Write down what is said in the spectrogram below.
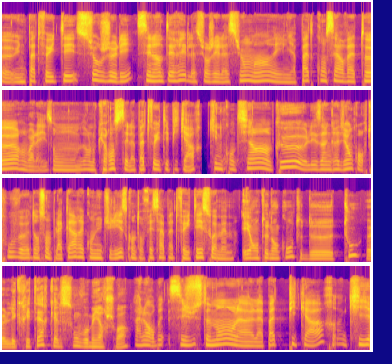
euh, une pâte feuilletée surgelée. C'est l'intérêt de la surgélation. Hein. Il n'y a pas de conservateur. Voilà, ils ont, en l'occurrence, c'est la pâte feuilletée Picard, qui ne contient que les ingrédients qu'on retrouve dans son placard et qu'on utilise quand on fait sa pâte feuilletée soi-même. Et en tenant compte de tous les critères, quels sont vos meilleurs choix? Alors, ben, c'est justement la, pâte Picard qui,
